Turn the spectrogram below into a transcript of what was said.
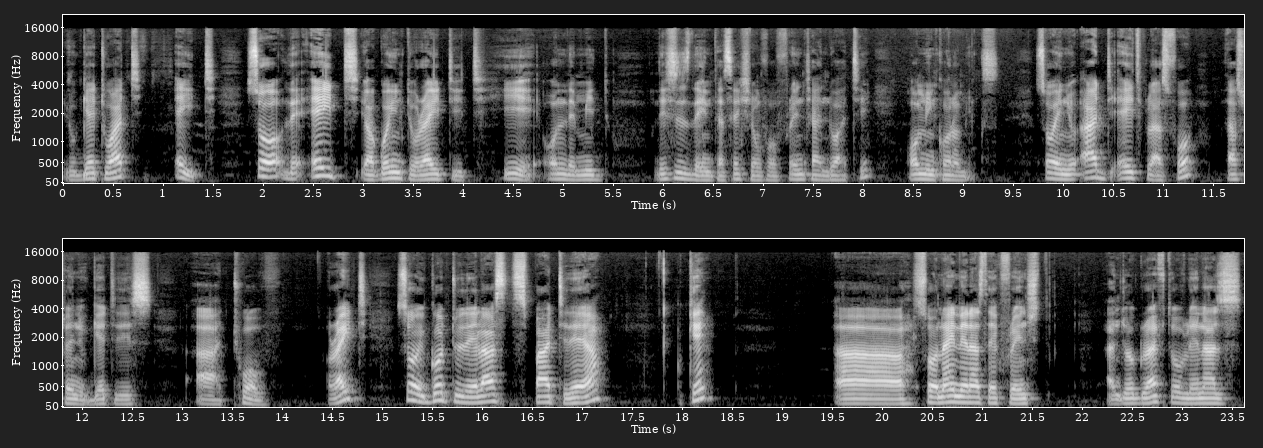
you get what? 8. So the 8, you are going to write it here on the mid. This is the intersection for French and what? Home economics. So when you add 8 plus 4, that's when you get this uh, 12. All right? So we go to the last part there. Okay. Uh, so nine learners take French and geography. Twelve learners.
